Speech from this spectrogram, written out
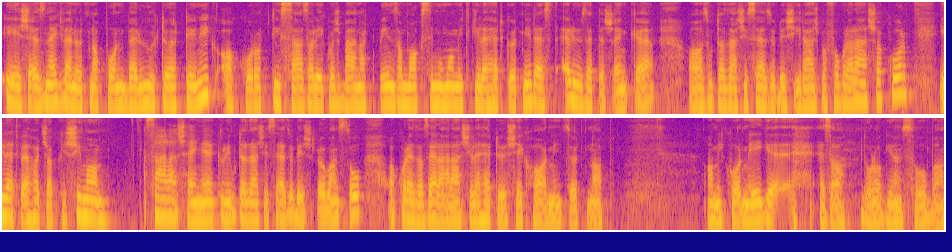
és ez 45 napon belül történik, akkor ott 10%-os bánatpénz a maximum, amit ki lehet kötni, de ezt előzetesen kell az utazási szerződés írásba foglalásakor, illetve ha csak sima szálláshely nélküli utazási szerződésről van szó, akkor ez az elállási lehetőség 35 nap, amikor még ez a dolog jön szóba.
